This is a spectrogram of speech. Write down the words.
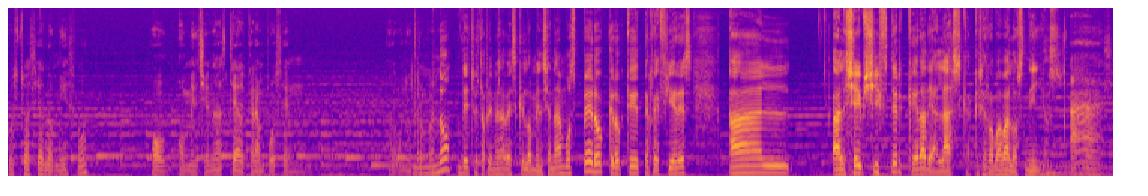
justo hacía lo mismo. O, o mencionaste al Krampus en algún otro cuento. No, de hecho es la primera vez que lo mencionamos, pero creo que te refieres al, al shapeshifter que era de Alaska, que se robaba a los niños. Ah, sí,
